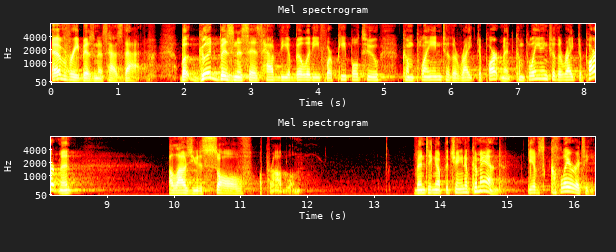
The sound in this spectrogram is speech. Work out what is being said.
Every business has that. But good businesses have the ability for people to complain to the right department. Complaining to the right department allows you to solve a problem. Venting up the chain of command gives clarity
